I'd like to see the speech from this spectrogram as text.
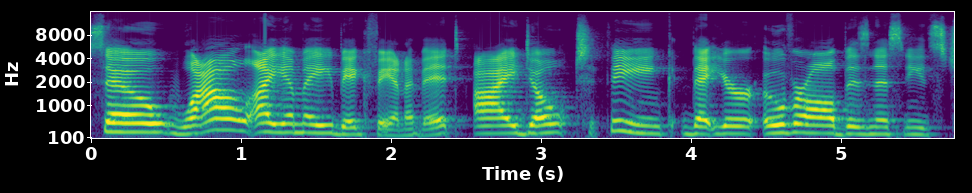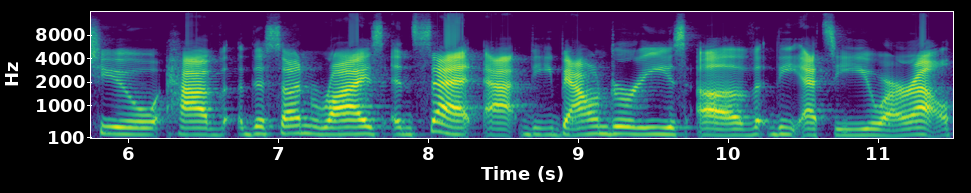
So while I am a big fan of it, I don't think that your overall business needs to have the sun rise and set at the boundaries of the Etsy URL.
